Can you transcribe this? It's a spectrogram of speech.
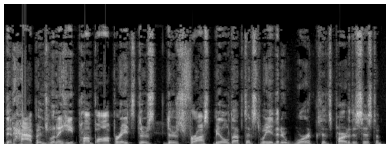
that happens when a heat pump operates? There's there's frost buildup. That's the way that it works. It's part of the system.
